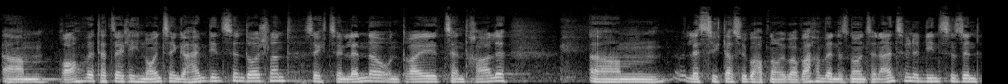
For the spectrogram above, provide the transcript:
Ähm, brauchen wir tatsächlich 19 Geheimdienste in Deutschland, 16 Länder und drei zentrale? Ähm, lässt sich das überhaupt noch überwachen, wenn es 19 einzelne Dienste sind?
